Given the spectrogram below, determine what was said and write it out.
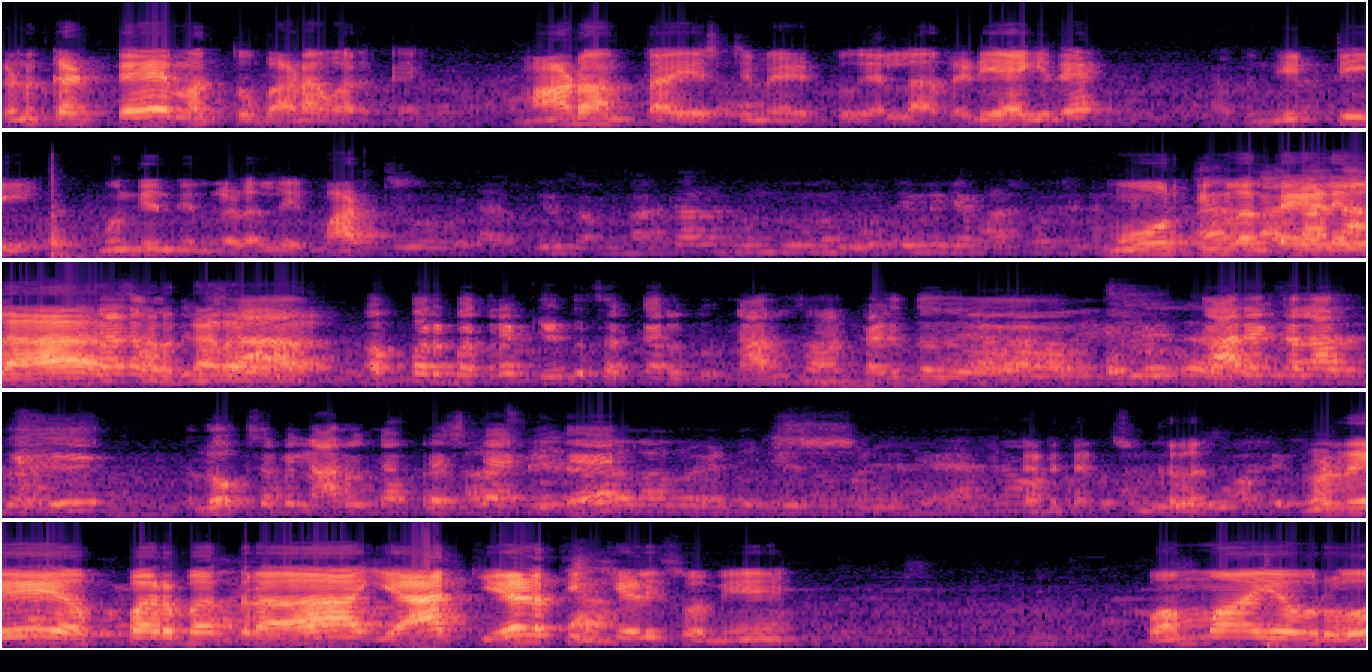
ಕಣಕಟ್ಟೆ ಮತ್ತು ಬಾಣವಾರಕ್ಕೆ ಮಾಡೋ ಅಂತ ಎಸ್ಟಿಮೇಟು ಎಲ್ಲ ರೆಡಿಯಾಗಿದೆ ಅದು ನಿಟ್ಟಿ ಮುಂದಿನ ದಿನಗಳಲ್ಲಿ ಮಾಡ್ತೀವಿ. ಮೂರು ತಿಂಗಳಂತ ಹೇಳಿಲ್ಲ ಸರ್ಕಾರ ಅಪ್ಪರ್ ಪತ್ರ ಕೇಂದ್ರ ಸರ್ಕಾರದ್ದು. ನಾನು ಸಹ ಕಳೆದ ಕಾರ್ಯಕಲಾಪದಲ್ಲಿ ಲೋಕಸಭೆಯಲ್ಲಿ ನಾನು ಪ್ರಶ್ನೆ ಹಾಕಿದ್ದೆ. ನೋಡ್ರಿ ಅಪ್ಪರ್ ಭದ್ರ ಯಾಕೆ ಹೇಳ್ತೀನಿ ಕೇಳಿ ಸ್ವಾಮಿ. ಬೊಮ್ಮಾಯಿಯವರು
